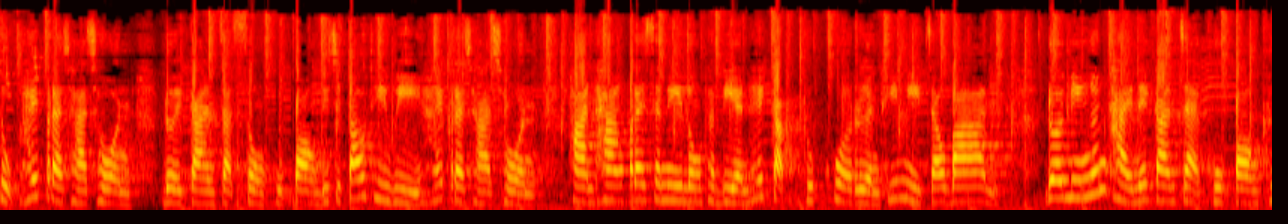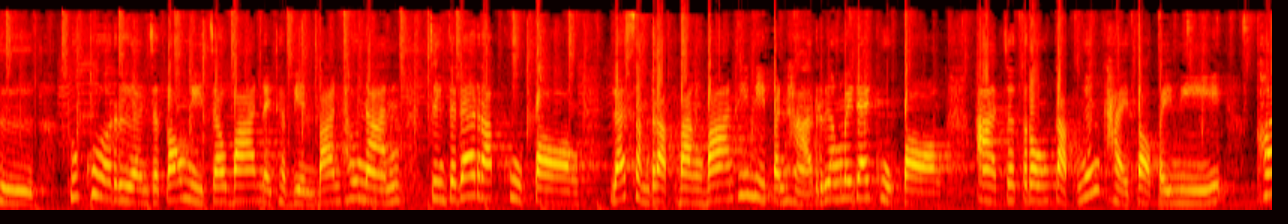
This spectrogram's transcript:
สุขให้ประชาชน โดยการจัดส่งคูปองดิจิตอลทีวีให้ประชาชน ผ่านทางไปรษณีย์ลงทะเบียนให้กับทุกครัวเรือนที่มีเจ้าบ้าน โดยมีเงื่อนไขในการแจกคูปองคือ ทุกครัวเรือนจะต้องมีเจ้าบ้านในทะเบียนบ้านเท่านั้น จึงจะได้รับคูปอง และสำหรับบางบ้านที่มีปัญหาเรื่องไม่ได้คูปอง อาจจะตรงกับเงื่อนไขต่อไปนี้ ข้อ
